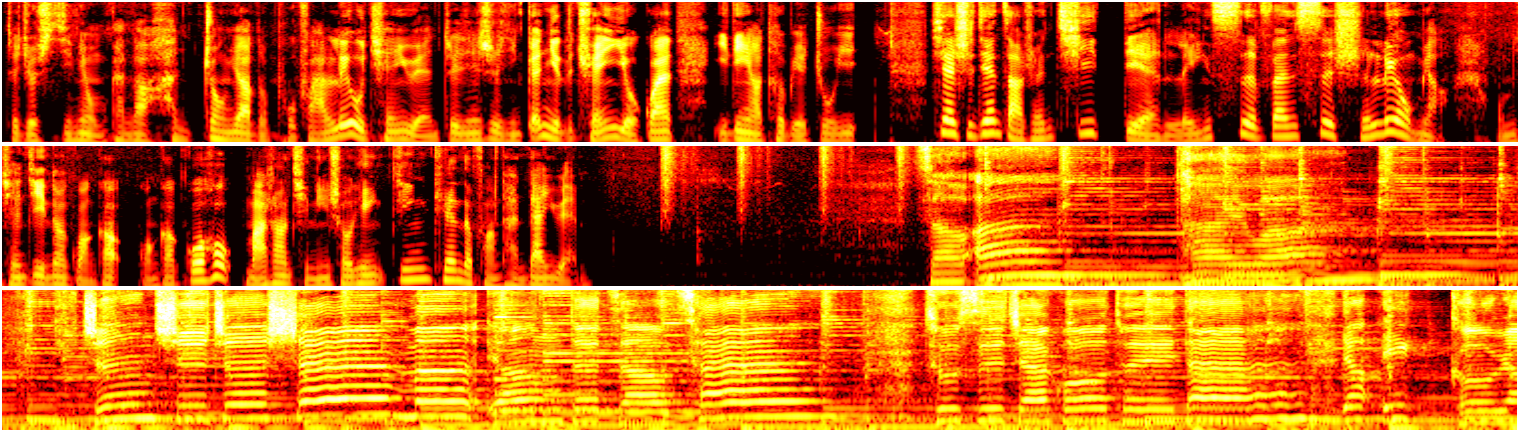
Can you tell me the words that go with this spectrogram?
这就是今天我们看到很重要的浦发六千元这件事情，跟你的权益有关，一定要特别注意。现在时间早晨七点零四分四十六秒，我们先进一段广告，广告过后马上请您收听今天的访谈单元。早安，台湾，你正吃着什么样的早餐？吐司加火腿蛋，咬一口，然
